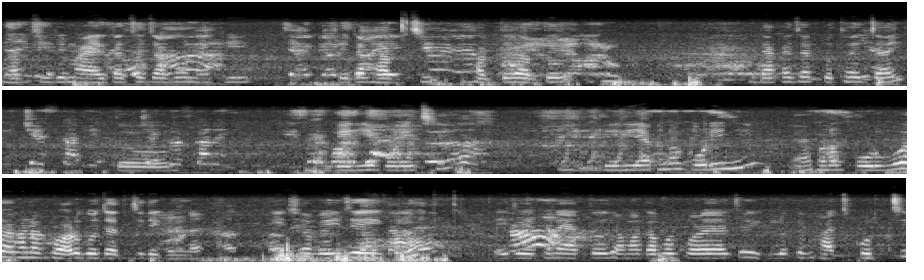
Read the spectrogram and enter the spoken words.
ভাবছি যে মায়ের কাছে যাব নাকি সেটা ভাবছি। ভাবতে ভাবতে দেখা যাক কোথায় যাই। তো বেরিয়ে পড়েছি। বেরিয়ে এখনও পড়িনি, এখনও পরবো এখনও ঘর গোজাচ্ছি দেখুন না। এইসব এই যে এইগুলো, এই যে এখানে এত জামা কাপড় পরে আছে, এগুলোকে ভাঁজ করছি।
